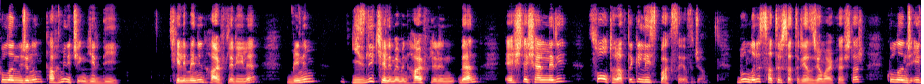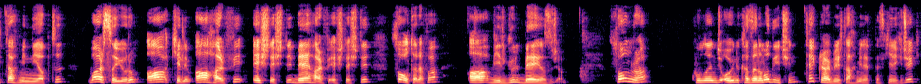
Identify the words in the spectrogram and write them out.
Kullanıcının tahmin için girdiği kelimenin harfleriyle benim gizli kelimemin harflerinden eşleşenleri sol taraftaki list box'a yazacağım. Bunları satır satır yazacağım arkadaşlar. Kullanıcı ilk tahminini yaptı. Varsayıyorum A kelim A harfi eşleşti, B harfi eşleşti. Sol tarafa A virgül B yazacağım. Sonra kullanıcı oyunu kazanamadığı için tekrar bir tahmin etmesi gerekecek.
